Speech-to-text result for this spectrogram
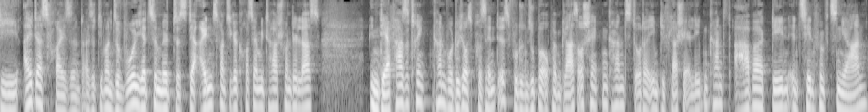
die altersfrei sind, also die man sowohl jetzt mit das, der 21er Cross Hermitage von Delas in der Phase trinken kann, wo er durchaus präsent ist, wo du ihn super auch beim Glas ausschenken kannst oder eben die Flasche erleben kannst, aber den in 10, 15 Jahren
